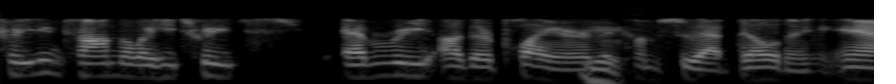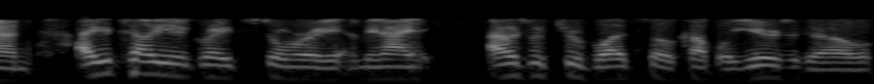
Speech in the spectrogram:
treating Tom the way he treats every other player Hmm. that comes through that building. And I can tell you a great story. I mean, I I was with Drew Bledsoe a couple of years ago,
